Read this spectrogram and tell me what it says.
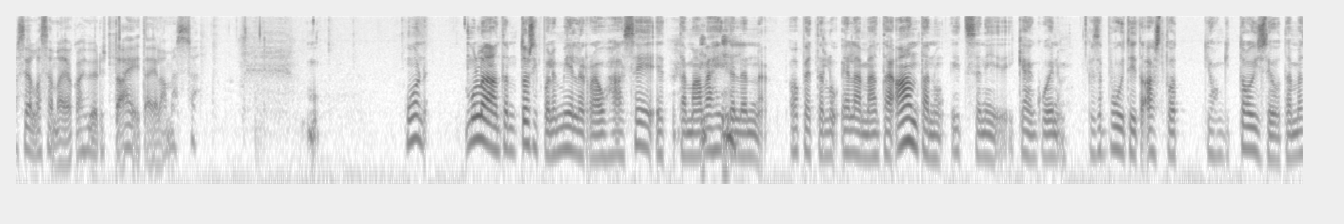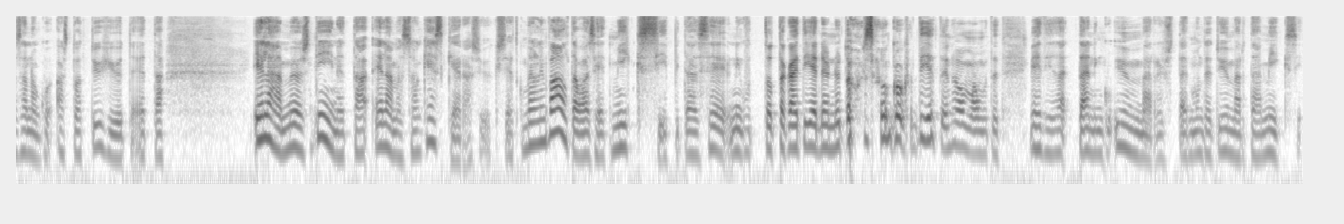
sellaisena, joka hyödyttää heitä elämässä. Mun, mulla on antanut tosi paljon mielenrauhaa se, että mä oon vähitellen opetellut elämään tai antanut itseni ikään kuin, kun sä puhuit siitä astua johonkin toiseuteen, mä sanon kun astua tyhjyyteen, että elää myös niin, että elämässä on keskeräisyyksiä. Kun meillä niin valtava se, että miksi pitää se, niin kuin totta kai tiedän nyt on, se on koko tieteen homma, mutta mietitään tämä niin ymmärrystä, että mun täytyy ymmärtää miksi.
